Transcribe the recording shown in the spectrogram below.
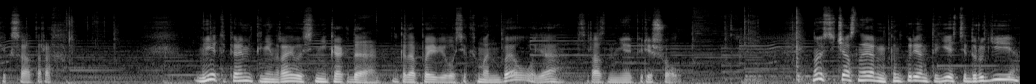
Фиксаторах. Мне эта пирамидка не нравилась никогда. Когда появилась X-Men Bell, я сразу на нее перешел. Но сейчас, наверное, конкуренты есть и другие.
